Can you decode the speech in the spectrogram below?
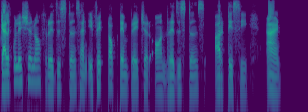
calculation of resistance and effect of temperature on resistance RTC and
